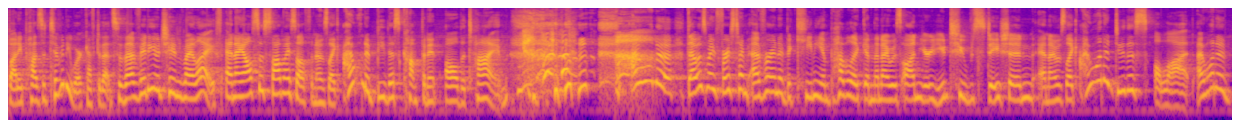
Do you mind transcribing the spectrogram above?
body positivity work after that. So that video changed my life. And i also saw myself and i was like i want to be this confident all the time. I want to that was my first time ever in a bikini in public. And then i was on your youtube station and i was like i want to do this a lot. I want to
